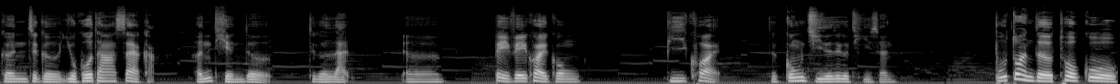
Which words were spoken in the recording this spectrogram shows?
跟这个尤科达赛亚卡很甜的这个蓝呃背飞快攻 B 快的攻击的这个提升。不断的透过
